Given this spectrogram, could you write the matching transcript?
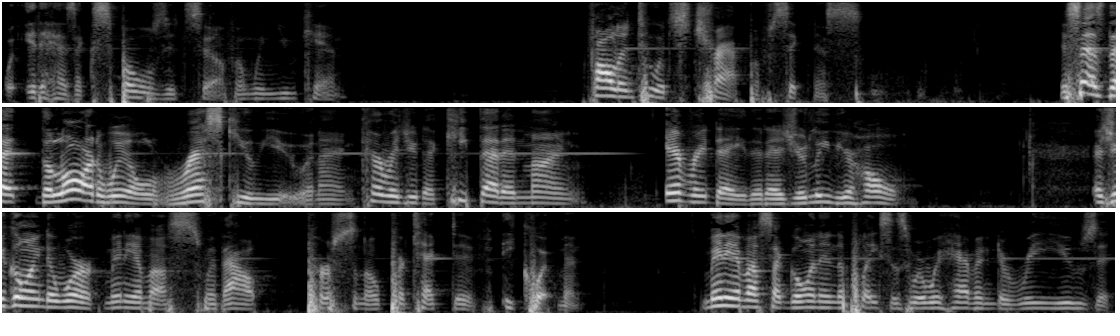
where it has exposed itself and when you can fall into its trap of sickness. It says that the Lord will rescue you, and I encourage you to keep that in mind every day that as you leave your home, as you're going to work, many of us without personal protective equipment, many of us are going into places where we're having to reuse it.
